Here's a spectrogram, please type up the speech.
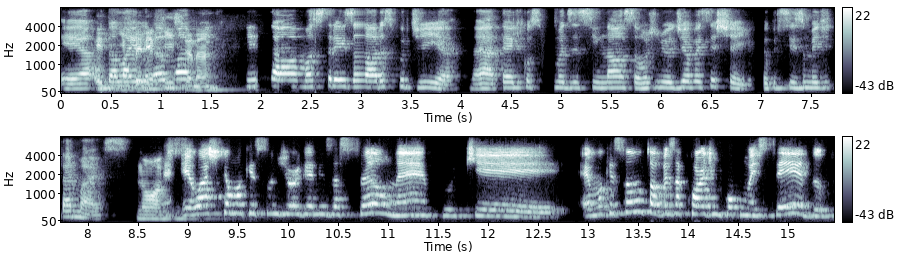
É, o Dalai Lama... Né? Medita umas três horas por dia, né? Até ele costuma dizer assim, nossa, hoje meu dia vai ser cheio, eu preciso meditar mais. Nossa. Eu acho que é uma questão de organização, né? Porque é uma questão, talvez acorde um pouco mais cedo.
